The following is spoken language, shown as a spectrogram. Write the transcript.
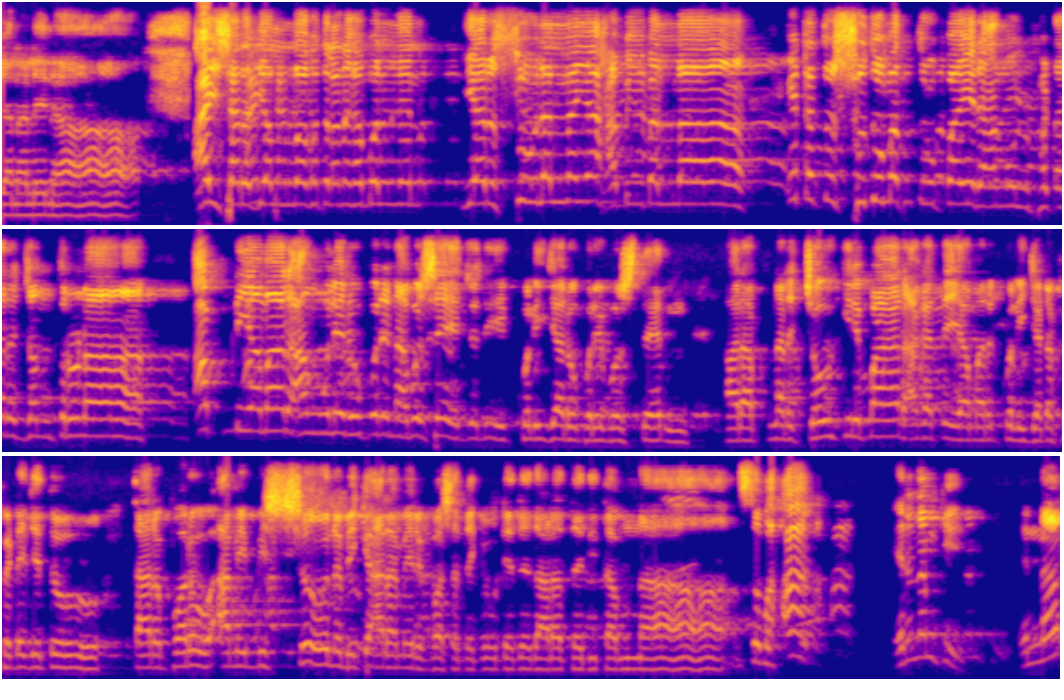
জানালে না? আয়সা তাআলা আনহা বললেন, ইয়া রাসূলুল্লাহ, ইয়া হাবিবাল্লাহ, এটা তো শুধুমাত্র পায়ের আঙুল ফাটার যন্ত্রণা। আপনি আমার আঙুলের উপরে না বসে যদি কলিজার উপরে বসতেন, আর আপনার চৌকির পায়ের আগাতে আমার কলিজাটা ফেটে যেত, তারপরেও আমি বিশ্ব নবীকে আরামের বাসা থেকে উঠেতে দাঁড়াতে দিতাম না। সুবহান। এর নাম কি? এর নাম?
